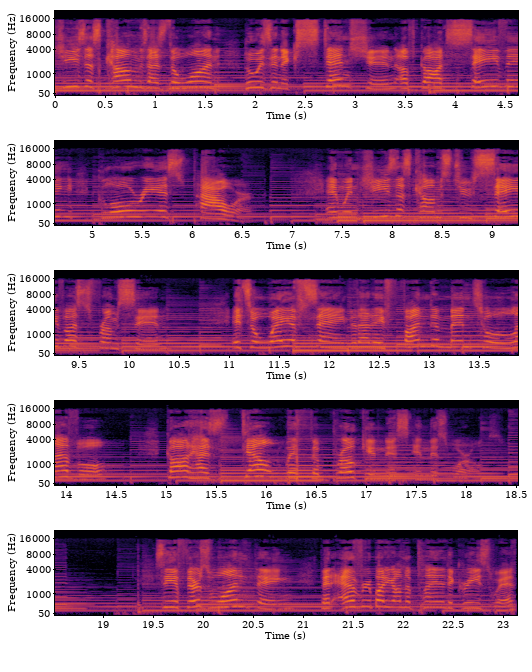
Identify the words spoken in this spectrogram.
Jesus comes as the one who is an extension of God's saving, glorious power. And when Jesus comes to save us from sin, it's a way of saying that at a fundamental level, God has dealt with the brokenness in this world. See, if there's one thing that everybody on the planet agrees with,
